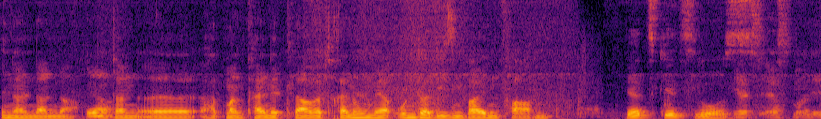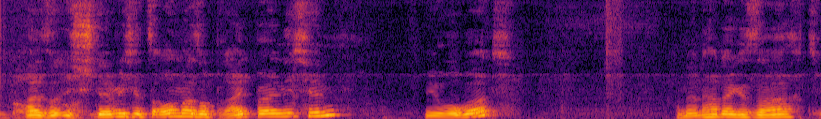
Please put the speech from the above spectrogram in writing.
ineinander. Ja. Und dann äh, hat man keine klare Trennung mehr unter diesen beiden Farben. Jetzt geht's los. erstmal den Bauch. Also ich stelle mich jetzt auch mal so breitbeinig hin, wie Robert. Und dann hat er gesagt,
